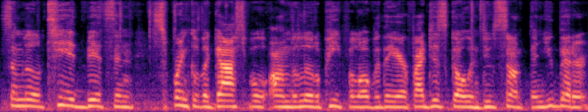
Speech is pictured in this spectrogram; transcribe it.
some little tidbits and sprinkle the gospel on the little people over there. If I just go and do something, you better.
